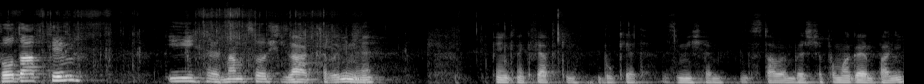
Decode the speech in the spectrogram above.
woda w tym i e, mam coś dla Karoliny. Piękne kwiatki, bukiet z misiem dostałem, bo jeszcze pomagałem pani e,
